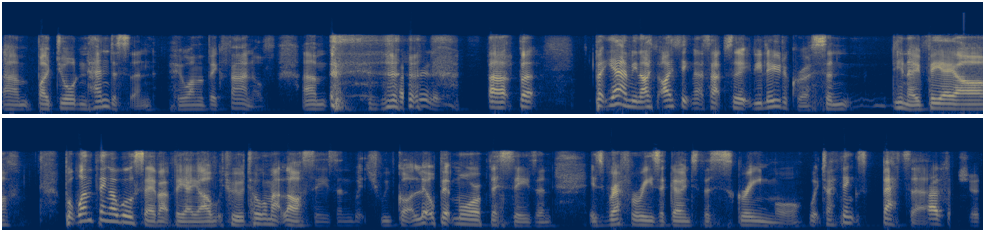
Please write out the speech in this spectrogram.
um, by Jordan Henderson, who I'm a big fan of. Um, really? uh, but but yeah, I mean, I, I think that's absolutely ludicrous, and you know, VAR. But one thing I will say about VAR, which we were talking about last season, which we've got a little bit more of this season, is referees are going to the screen more, which I think's better. As they should.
